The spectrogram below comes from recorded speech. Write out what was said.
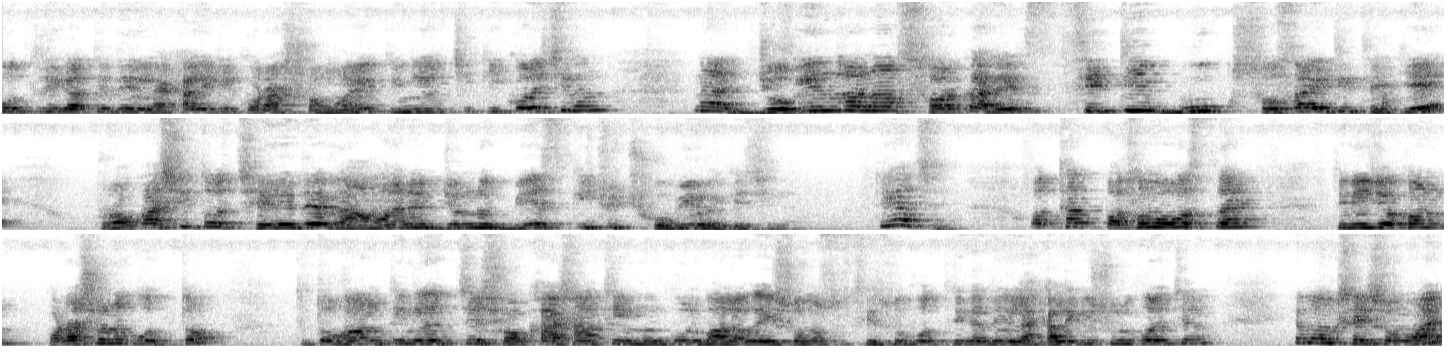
পত্রিকাতে তিনি লেখালেখি করার সময় তিনি হচ্ছে কি করেছিলেন? না, যোগেন্দ্রনাথ সরকারের সিটি বুক সোসাইটি থেকে প্রকাশিত ছেলেদের রামায়ণের জন্য বেশ কিছু ছবিও এঁকেছিলেন। ঠিক আছে? অর্থাৎ প্রথম অবস্থায় তিনি যখন পড়াশোনা করতো তখন তিনি হচ্ছে সখা, সাথী, মুকুল, বালক এই সমস্ত শিশু পত্রিকা তিনি লেখালেখি শুরু করেছিলেন এবং সেই সময়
